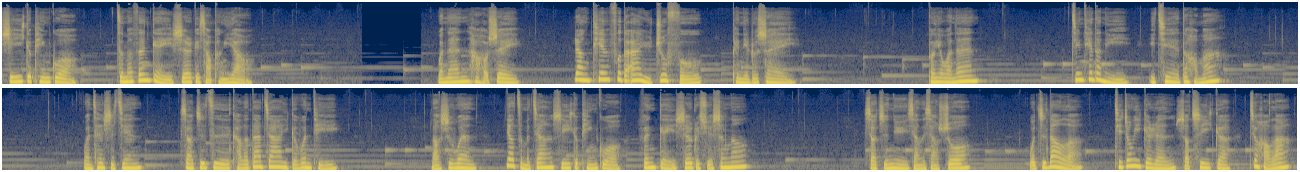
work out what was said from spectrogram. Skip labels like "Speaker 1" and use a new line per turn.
十一个苹果怎么分给十二个小朋友？晚安，好好睡，让天父的爱与祝福陪你入睡。朋友，晚安。今天的你一切都好吗？晚餐时间，小侄子考了大家一个问题。老师问：要怎么将十一个苹果？分给十二个学生呢？小侄女想了想说：“我知道了，其中一个人少吃一个就好啦。”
